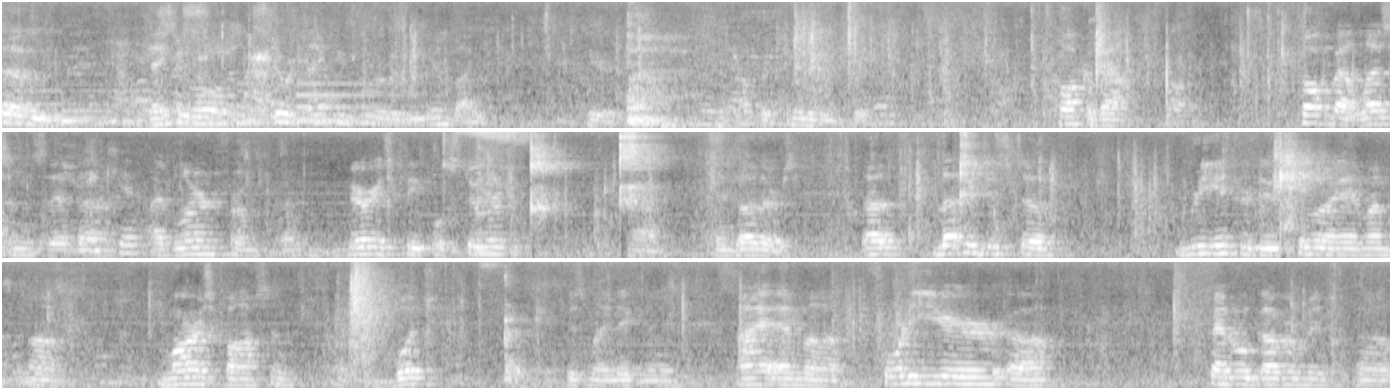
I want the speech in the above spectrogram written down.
So, thank you all, Stuart, thank you for the invite here, the opportunity to talk about, talk about lessons that uh, I've learned from uh, various people, Stuart uh, and others. Uh, Let me just uh, reintroduce who I am. I'm uh, Morris Bosin, Butch is my nickname. I am a 40-year uh, federal government uh,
